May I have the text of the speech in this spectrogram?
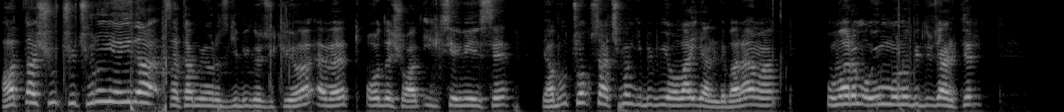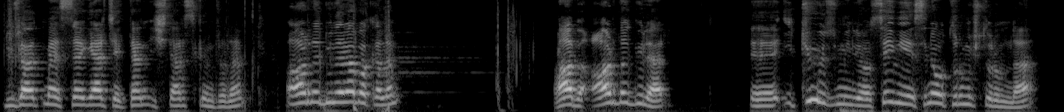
Hatta şu Çuçurunya'yı da satamıyoruz gibi gözüküyor. Evet o da şu an ilk seviyesi. Ya bu çok saçma gibi bir olay geldi bana ama umarım oyun bunu bir düzeltir. Düzeltmezse gerçekten işler sıkıntılı. Arda Güler'e bakalım. Abi Arda Güler e, 200 milyon seviyesine oturmuş durumda.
